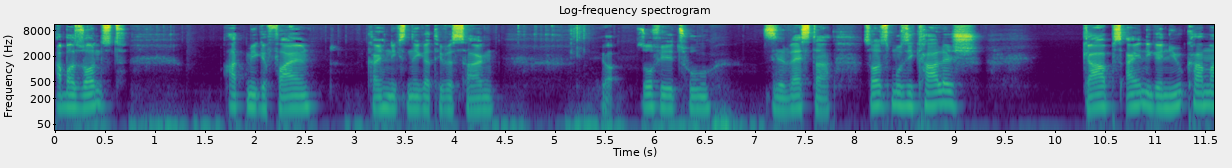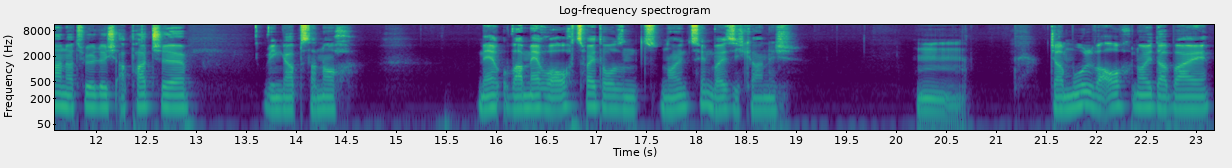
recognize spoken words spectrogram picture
Aber sonst hat mir gefallen, kann ich nichts Negatives sagen. Ja, so viel zu Silvester. Sonst musikalisch gab es einige Newcomer natürlich. Apache. Wen gab es da noch? Mer war Mero auch 2019? Weiß ich gar nicht. Hm. Jamul war auch neu dabei.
